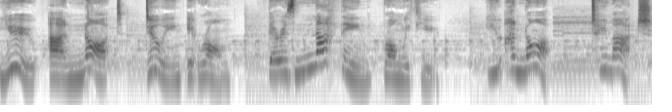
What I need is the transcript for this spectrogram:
You are not doing it wrong. There is nothing wrong with you. You are not too much.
